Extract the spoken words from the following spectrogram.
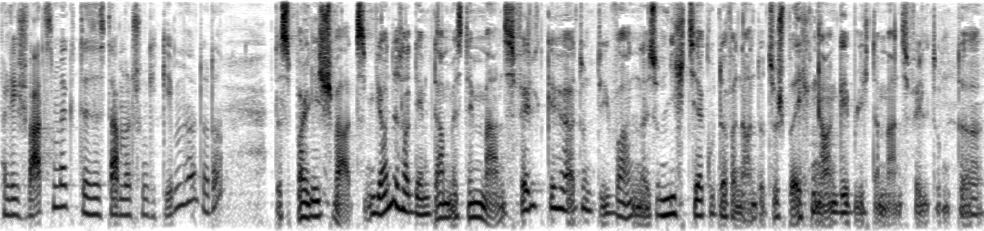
Palais Schwarzenberg, das es damals schon gegeben hat, oder? Das Palais Schwarz. Ja, das hat eben damals dem Mansfeld gehört und die waren also nicht sehr gut aufeinander zu sprechen, angeblich der Mansfeld und der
